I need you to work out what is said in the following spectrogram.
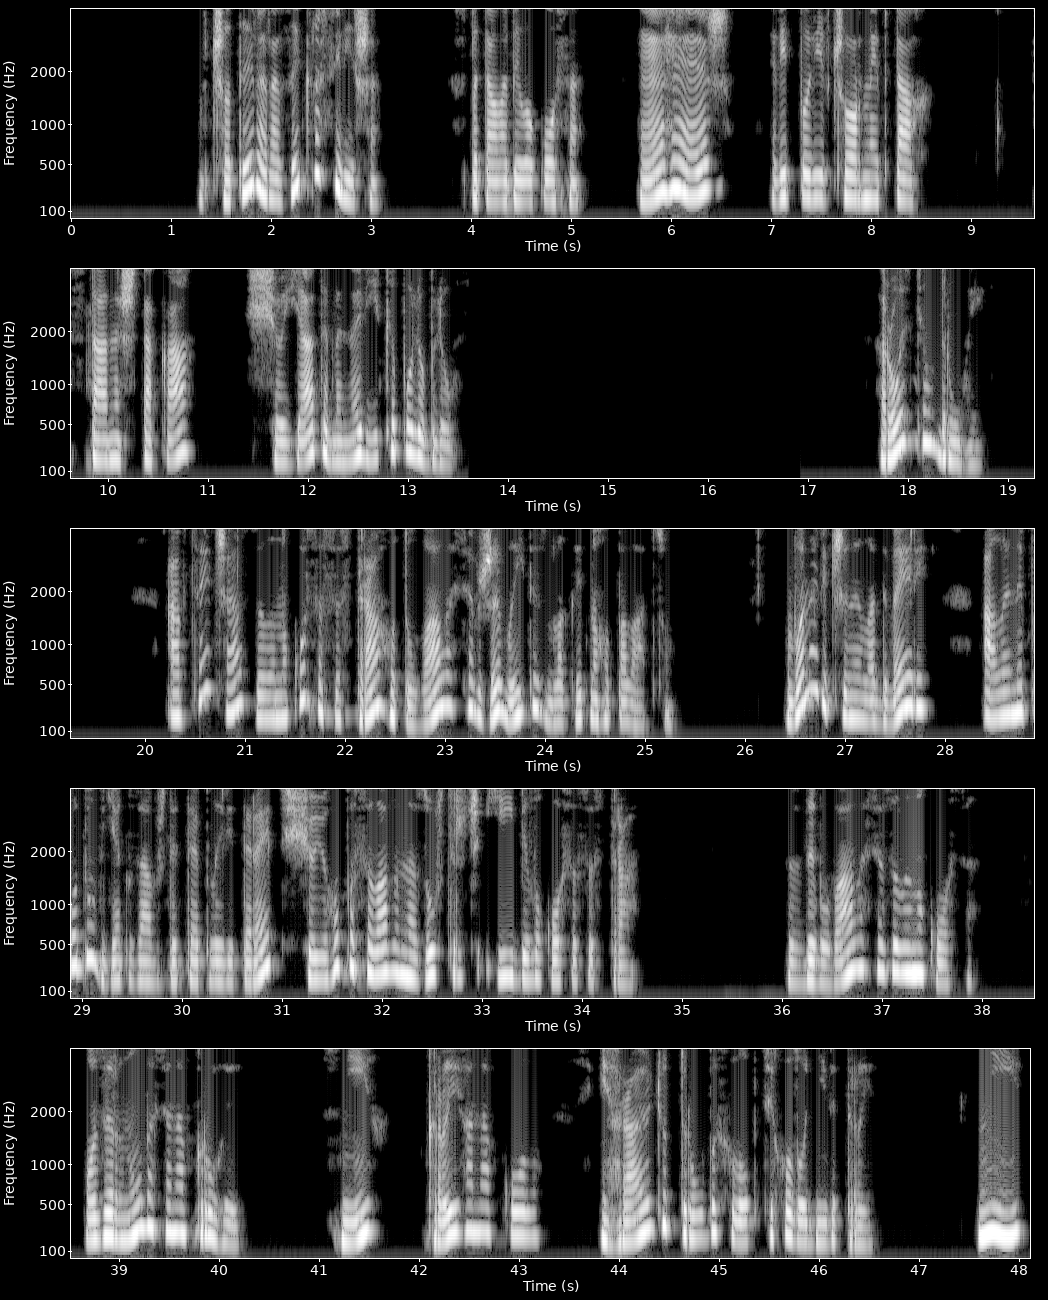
В чотири рази красивіша? спитала білокоса. Еге ж, відповів чорний птах. Станеш така, що я тебе навіки полюблю. Розділ другий. А в цей час зеленокоса сестра готувалася вже вийти з блакитного палацу. Вона відчинила двері, але не подув, як завжди, теплий вітерець, що його посилала назустріч їй білокоса сестра. Здивувалася зеленокоса, озирнулася навкруги. Сніг, крига навколо і грають у труби хлопці холодні вітри. Ні,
